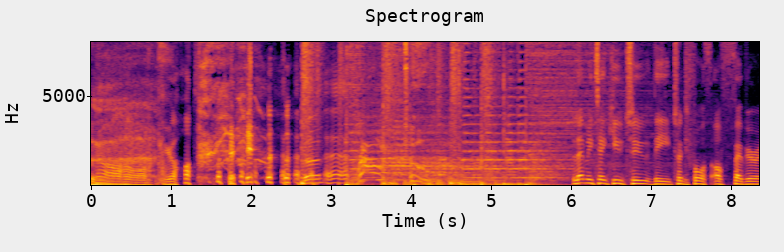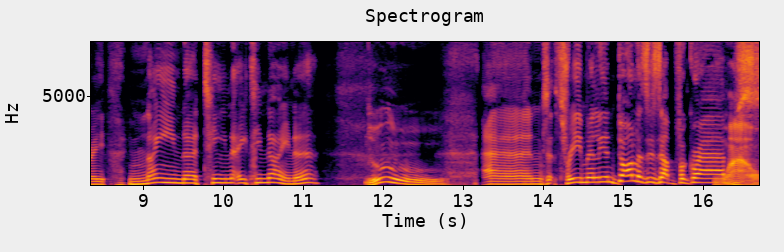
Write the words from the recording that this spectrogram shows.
Oh God. Round two. Let me take you to the 24th of February, 1989. eh? Ooh, And $3 million is up for grabs. wow!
